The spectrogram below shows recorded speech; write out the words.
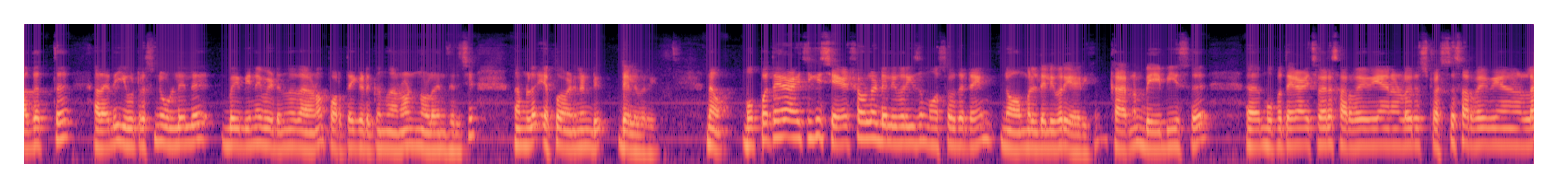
അകത്ത് അതായത് യൂട്രസിന്റെ ഉള്ളിൽ ബേബിനെ വിടുന്നതാണോ പുറത്തേക്ക് എടുക്കുന്നതാണോ എന്നുള്ളതനുസരിച്ച് നമ്മൾ എപ്പോൾ വേണമെങ്കിലും ഡെലിവറി നോ മുപ്പത്തേഴാഴ്ചയ്ക്ക് ശേഷമുള്ള deliveries most of the time normal delivery ആയിരിക്കും. കാരണം ബേബീസ് മുപ്പത്തേഴാഴ്ച വരെ സർവൈവ് ചെയ്യാനുള്ള ഒരു സ്ട്രെസ് സർവൈവ് ചെയ്യാനുള്ള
